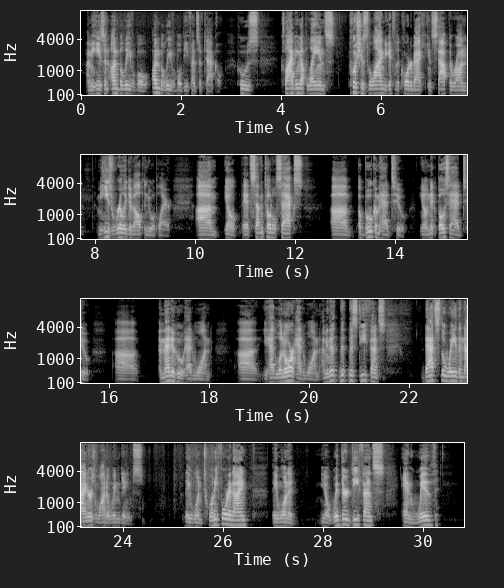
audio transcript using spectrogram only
I mean, he's an unbelievable, unbelievable defensive tackle who's clogging up lanes, pushes the line to get to the quarterback. He can stop the run. I mean, he's really developed into a player. Um, you know, they had seven total sacks. Um, Ebukam had two. You know, Nick Bosa had two. Uh, Omenihu had one. Uh, you had Lenoir had one. I mean, this, this defense That's the way the Niners want to win games. They won 24 to 9. They won a you know with their defense and with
